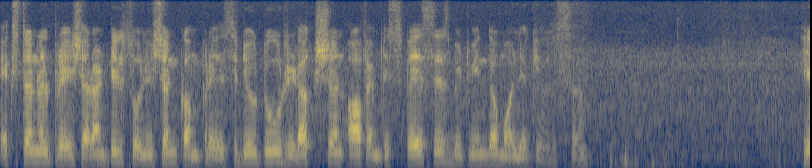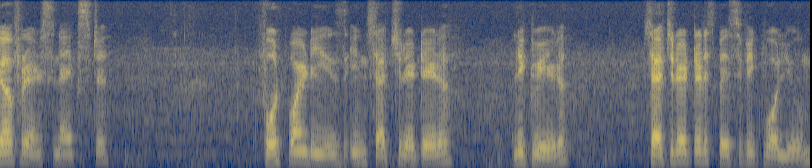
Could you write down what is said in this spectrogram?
external pressure until solution compress due to reduction of empty spaces between the molecules. Here friends next. Fourth point is in saturated liquid saturated specific volume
